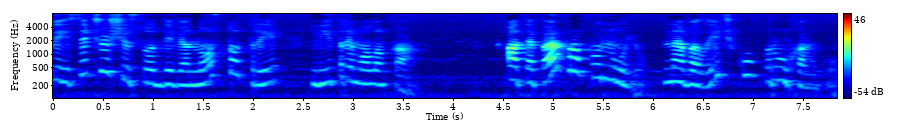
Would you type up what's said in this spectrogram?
1693 літри молока. А тепер пропоную невеличку руханку.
